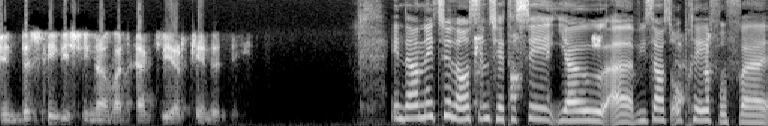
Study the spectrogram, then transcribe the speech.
En dis nie die China wat ek leer ken dit nie. En dan net so laasens jy het gesê jou uh, visa is opgehef of uh,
